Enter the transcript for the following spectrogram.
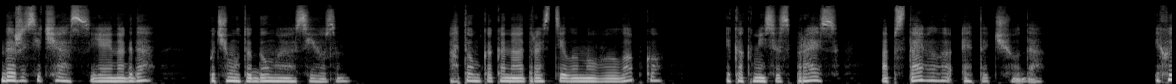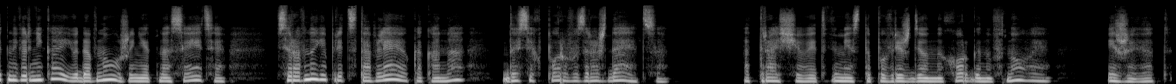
Даже сейчас я иногда почему-то думаю о Сьюзен. О том, как она отрастила новую лапку и как миссис Прайс обставила это чудо. И хоть наверняка ее давно уже нет на свете, все равно я представляю, как она до сих пор возрождается, отращивает вместо поврежденных органов новые и живет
